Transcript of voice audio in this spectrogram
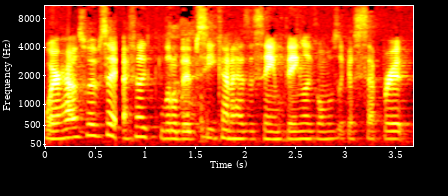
warehouse website. I feel like Little Bipsy kind of has the same thing, like almost like a separate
